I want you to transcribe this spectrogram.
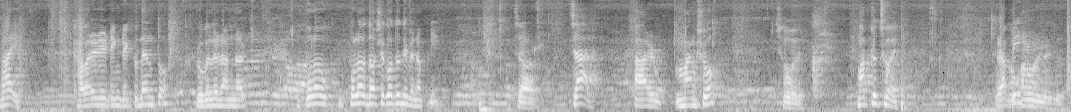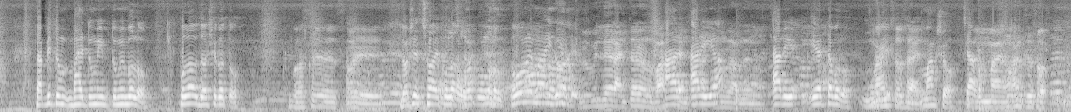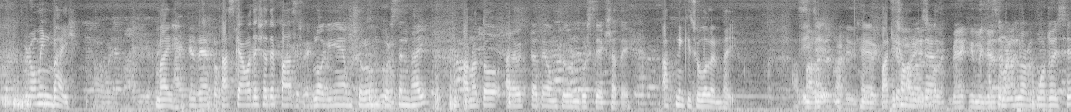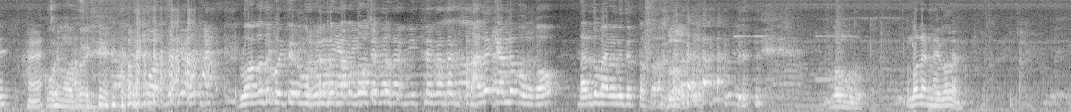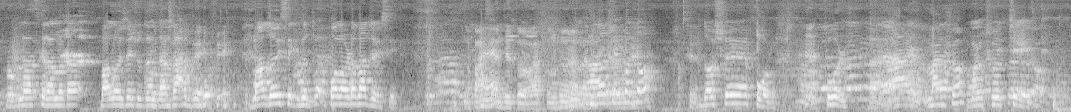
ভাই খাবারের রেটিংটা একটু দেন তো রুবেলের রান্নার। পোলাও পোলাও দশে কত দিবেন আপনি? চার। চার। আর মাংস? ছয়। মাত্র ছয়। রাব্বি? রাব্বি তুমি ভাই তুমি তুমি বলো পোলাও দশে কত? দশে ছয় পোলাও। ও মাই গড আর আর ইয়া? আর ইয়ারটা বলো। মাংস মাংস চার রমিন ভাই। ভাই। আজকে আমাদের সাথে ফার্স্ট ব্লগিং এ অংশগ্রহণ করছেন ভাই। আমরা তো আরও একটাতে অংশগ্রহণ করছি একসাথে। আপনি কিছু বলেন ভাই। এই যে হ্যাঁ পার্টি সম্পর্কে বলেন। আজকে অনেক মজা হয়েছে। হ্যাঁ। ব্লগে তো কইতে হবে তার দশ মিথ্যা কথা তাহলে কেমনে কম কও তাহলে তো পারতাম বলো বলেন ভাই বলেন। প্রবলেম আজকে রান্নাটা ভালো হয়েছে সুতরাং বাজ। হয়েছে। কিন্তু পোলাওটা বাজ হয়েছে। দশে কত? দশে ফোর ফোর আর মাংস? মাংস হচ্ছে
